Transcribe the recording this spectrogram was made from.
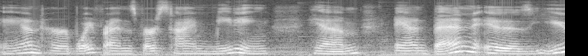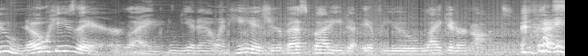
and her boyfriend's first time meeting him and ben is you know he's there like you know and he is your best buddy to, if you like it or not Right.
